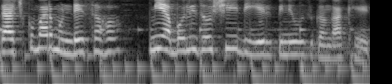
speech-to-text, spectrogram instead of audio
राजकुमार मुंडेसह मी अबोली जोशी डीएलपी न्यूज गंगाखेड.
